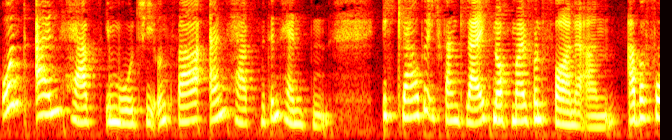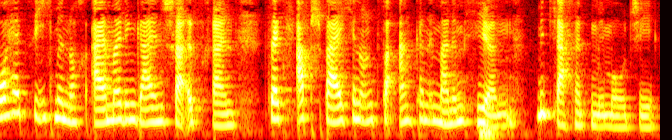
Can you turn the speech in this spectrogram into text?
und ein Herz-Emoji und zwar ein Herz mit den Händen. Ich glaube, ich fange gleich nochmal von vorne an. Aber vorher ziehe ich mir noch einmal den geilen Scheiß rein, zeig's abspeichern und verankern in meinem Hirn mit lachendem Emoji.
